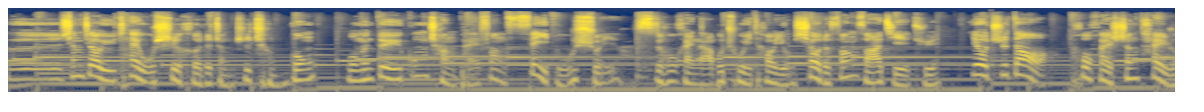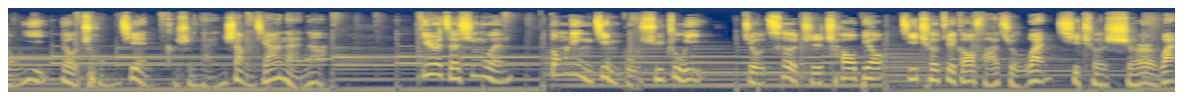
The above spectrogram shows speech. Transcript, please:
呃，相较于泰晤士河的整治成功，我们对于工厂排放废毒水啊，似乎还拿不出一套有效的方法解决。要知道，破坏生态容易，要重建可是难上加难啊。第二则新闻：冬令进补需注意，酒测值超标，机车最高罚九万，汽车十二万。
